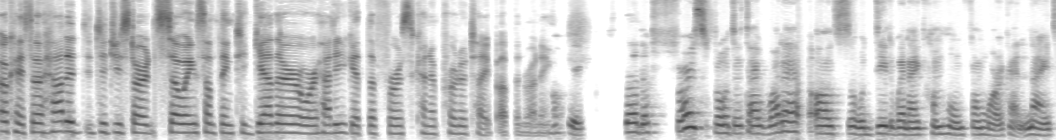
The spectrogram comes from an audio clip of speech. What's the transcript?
okay, so how did did you start sewing something together, or how do you get the first kind of prototype up and running? Okay, so the first prototype, what I also did when I come home from work at night,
